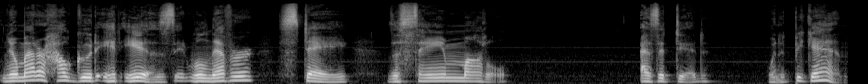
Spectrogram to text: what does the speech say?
no matter how good it is, it will never stay the same model as it did when it began.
